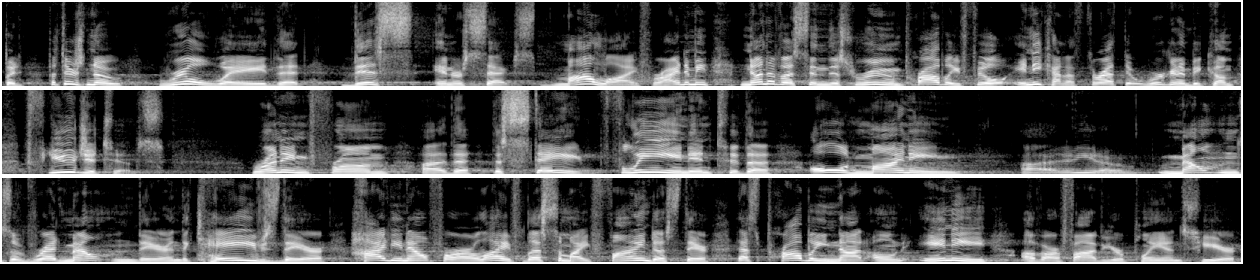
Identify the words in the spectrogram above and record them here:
but, but there's no real way that this intersects my life, right? I mean, none of us in this room probably feel any kind of threat that we're going to become fugitives running from uh, the, the state, fleeing into the old mining uh, you know, mountains of Red Mountain there and the caves there, hiding out for our life lest somebody find us there. That's probably not on any of our five year plans here.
